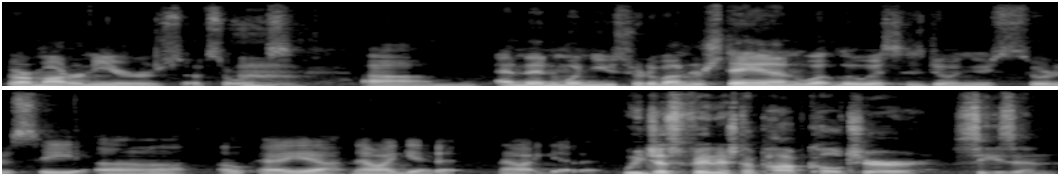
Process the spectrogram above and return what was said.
to our modern ears of sorts. Um, and then when you sort of understand what Lewis is doing, you sort of see, ah, okay, yeah, now I get it. Now I get it. we just finished a pop culture season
